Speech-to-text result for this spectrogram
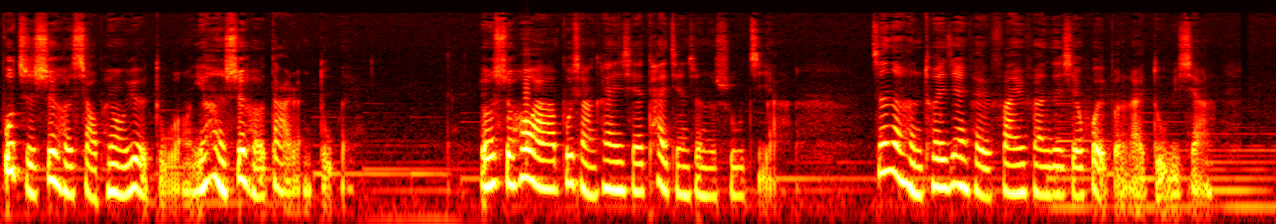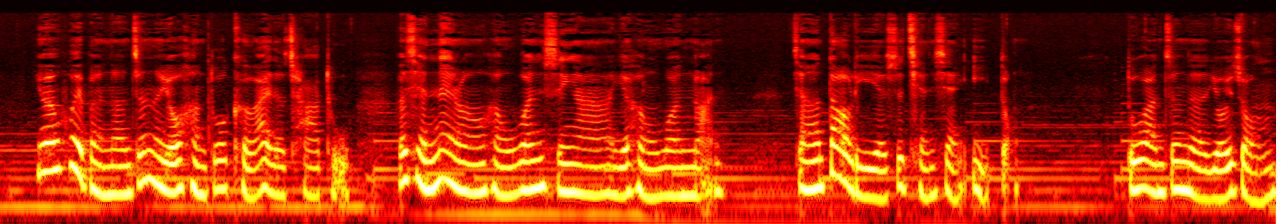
不只适合小朋友阅读哦，也很适合大人读。诶，有时候啊，不想看一些太艰深的书籍啊，真的很推荐可以翻一翻这些绘本来读一下。因为绘本呢，真的有很多可爱的插图，而且内容很温馨啊，也很温暖。讲的道理也是浅显易懂，读完真的有一种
